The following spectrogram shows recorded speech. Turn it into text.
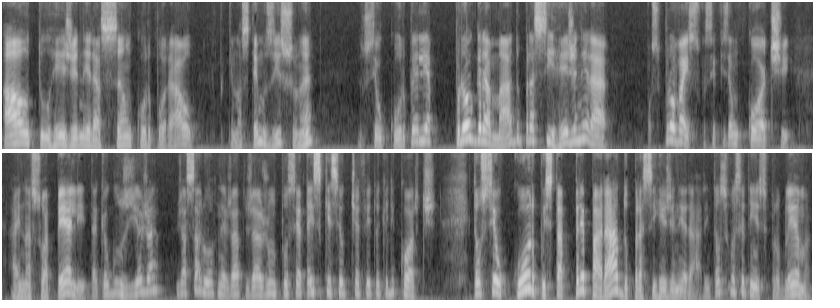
autorregeneração corporal, porque nós temos isso, né? O seu corpo ele é programado para se regenerar. Posso provar isso. Se você fizer um corte aí na sua pele, daqui a alguns dias já, já sarou, né? já, já juntou, você até esqueceu que tinha feito aquele corte. Então, seu corpo está preparado para se regenerar. Então, se você tem esse problema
